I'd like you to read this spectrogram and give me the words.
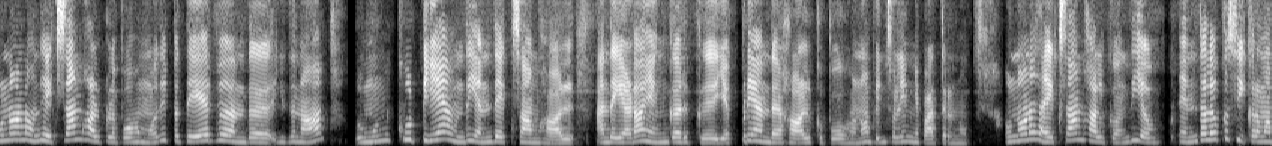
இன்னொன்னு வந்து எக்ஸாம் ஹால்குள்ள போகும்போது இப்ப தேர்வு அந்த இதுனா முன்கூட்டியே வந்து எந்த எக்ஸாம் ஹால் அந்த இடம் எங்க இருக்கு எப்படி அந்த ஹாலுக்கு போகணும் அப்படின்னு சொல்லி நீங்க பாத்துறணும் இன்னொன்னு எக்ஸாம் ஹாலுக்கு வந்து எவ் எந்த அளவுக்கு சீக்கிரமா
